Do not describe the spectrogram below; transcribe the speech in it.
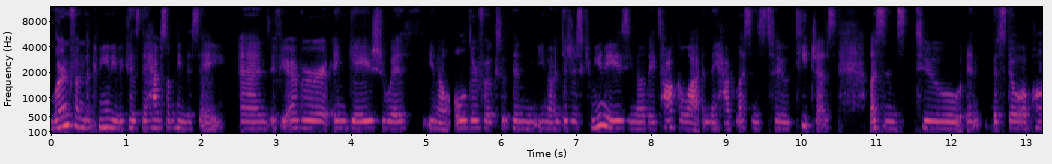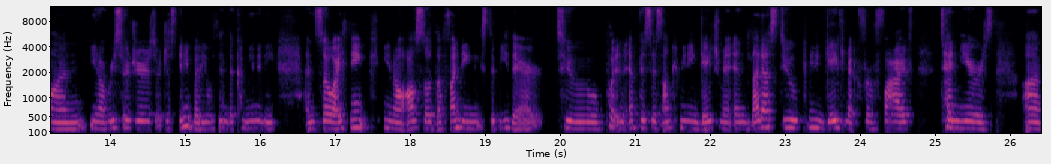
learn from the community because they have something to say. And if you ever engage with you know, older folks within, you know, indigenous communities, you know, they talk a lot and they have lessons to teach us, lessons to bestow upon, you know, researchers or just anybody within the community. And so I think, you know, also the funding needs to be there to put an emphasis on community engagement and let us do community engagement for five, ten years um,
